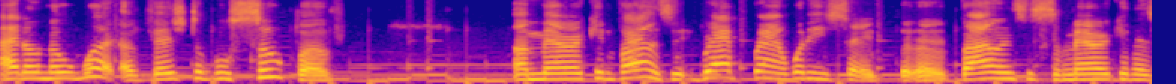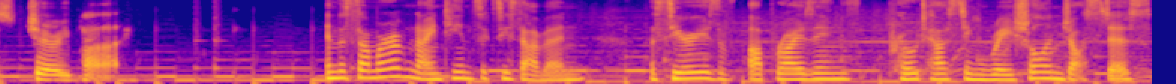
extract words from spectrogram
I don't know what, a vegetable soup of American violence. Rap Brown, what do you say? Uh, violence is American as cherry pie. In the summer of 1967, a series of uprisings protesting racial injustice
